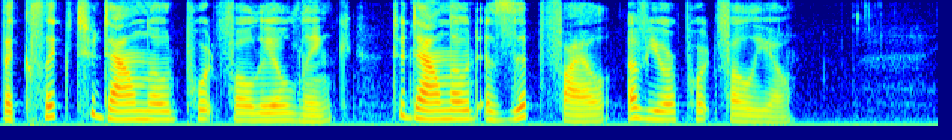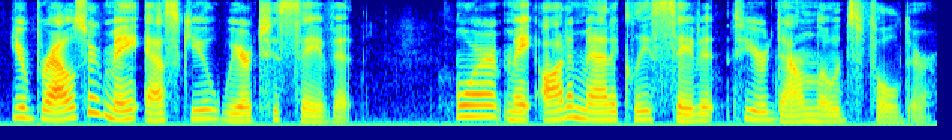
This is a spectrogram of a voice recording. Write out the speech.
the Click to Download Portfolio link to download a zip file of your portfolio. Your browser may ask you where to save it, or may automatically save it to your Downloads folder.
